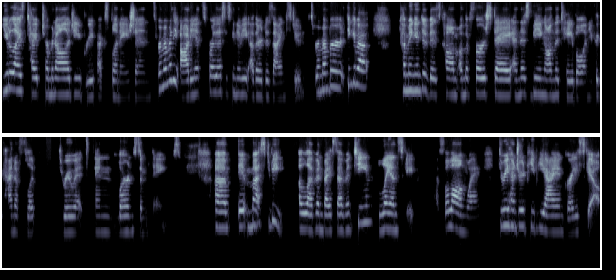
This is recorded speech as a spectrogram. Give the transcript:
Utilize type terminology, brief explanations. Remember the audience for this is going to be other design students. Remember, think about coming into VisCom on the first day and this being on the table and you could kind of flip through it and learn some things. Um, it must be 11 by 17 landscape. That's the long way. 300 PPI and grayscale.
